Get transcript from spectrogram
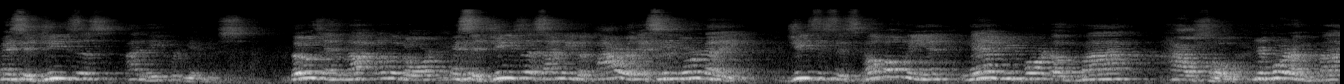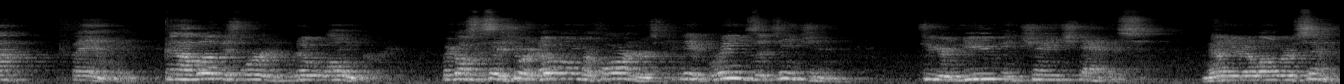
and said, Jesus, I need forgiveness. Those that have knocked on the door and said, Jesus, I need the power that's in your name. Jesus says, Come on in. Now you're part of my household. You're part of my family. And I love this word no longer. Because it says you are no longer foreigners, and it brings attention to your new and changed status. Now you're no longer a sinner.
